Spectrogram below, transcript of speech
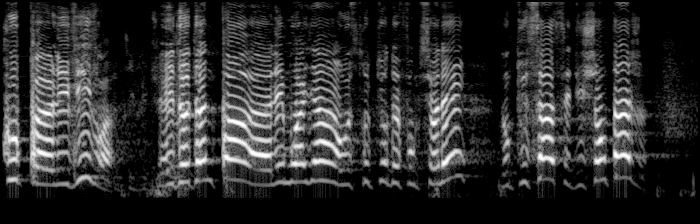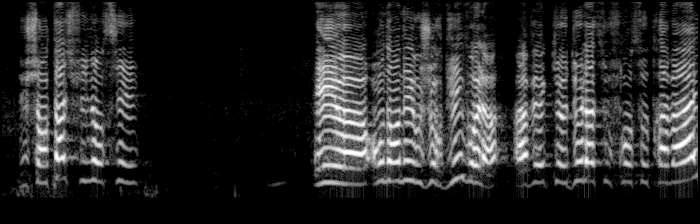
coupe euh, les vivres et ne donne pas euh, les moyens aux structures de fonctionner. Donc tout ça, c'est du chantage, du chantage financier. Et euh, on en est aujourd'hui, voilà, avec euh, de la souffrance au travail,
